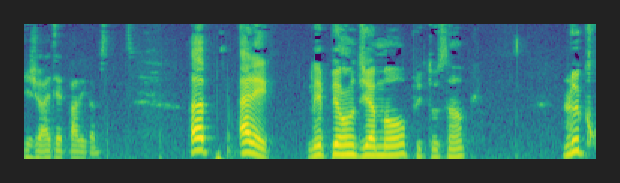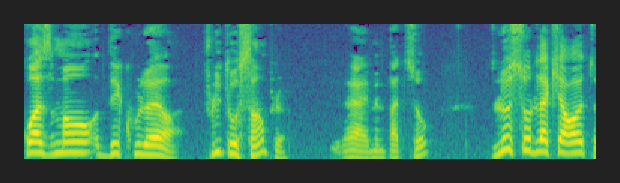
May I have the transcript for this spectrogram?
Et je vais arrêter de parler comme ça. Hop, allez. L'épée en diamant, plutôt simple. Le croisement des couleurs, plutôt simple. Il n'y a même pas de saut. Le saut de la carotte,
